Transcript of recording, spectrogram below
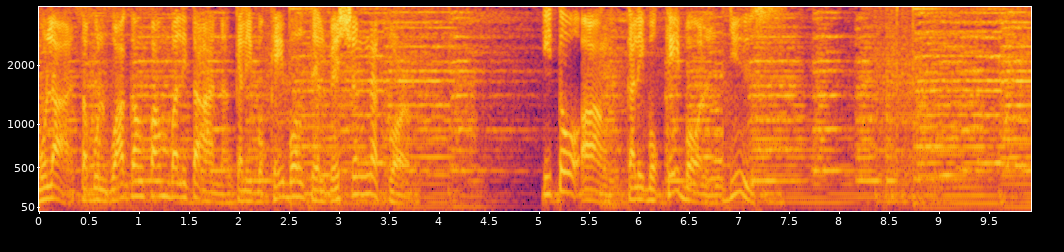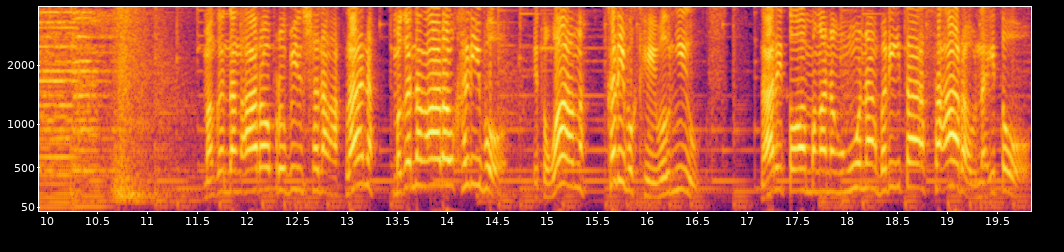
mula sa bulwagang pambalitaan ng Kalibo Cable Television Network. Ito ang Kalibo Cable News. Magandang araw probinsya ng Aklan, magandang araw Kalibo. Ito ang Kalibo Cable News. Narito ang mga nangungunang balita sa araw na ito.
